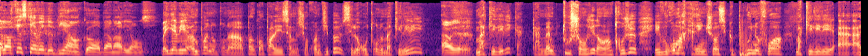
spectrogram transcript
Alors, qu'est-ce qu'il y avait de bien encore, Bernard Lyons? Ben, il y avait un point dont on n'a pas encore parlé, ça me surprend un petit peu, c'est le retour de Makelele. Ah oui, oui. Makelele qui a quand même tout changé dans l'entrejeu. Et vous remarquerez une chose, c'est que pour une fois, Makelele a, a,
